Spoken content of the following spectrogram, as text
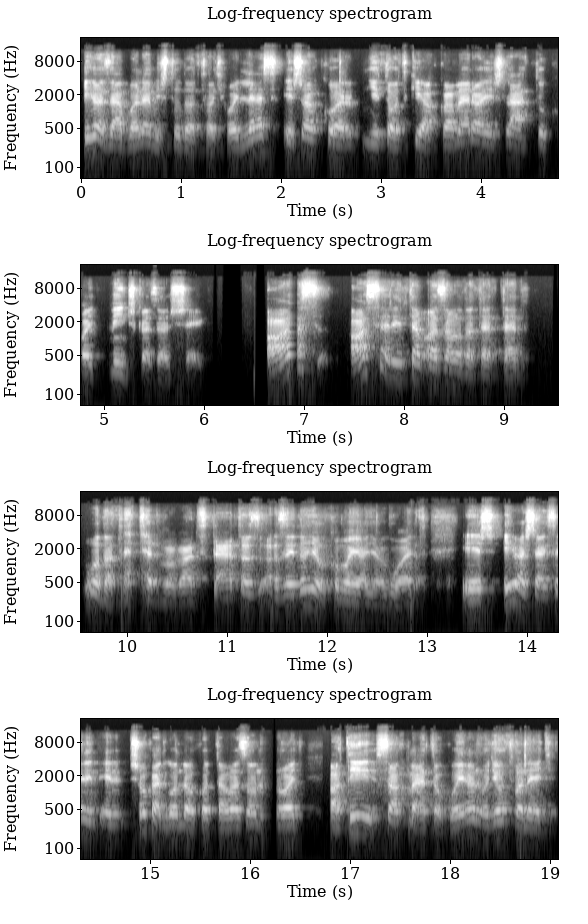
igazából nem is tudod, hogy hogy lesz, és akkor nyitott ki a kamera, és láttuk, hogy nincs közönség. Az, az szerintem azzal oda tetted oda tetted magad. Tehát az, az egy nagyon komoly anyag volt. És igazság szerint én sokat gondolkodtam azon, hogy a ti szakmátok olyan, hogy ott van egy,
